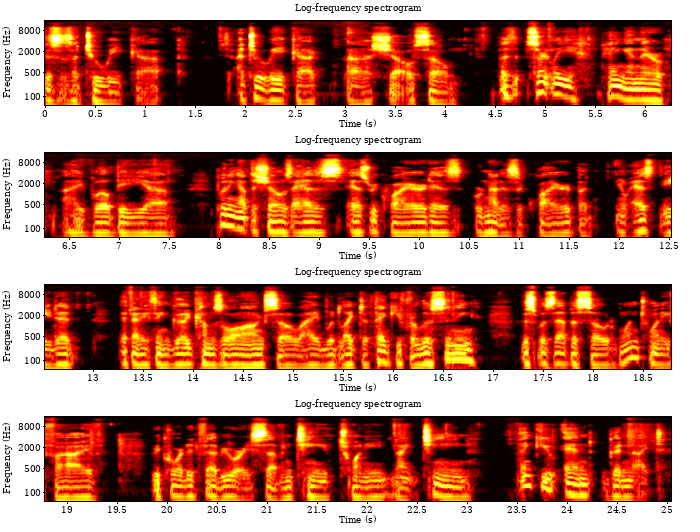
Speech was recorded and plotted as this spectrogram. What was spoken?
this is a two week, uh, a two week, uh, uh, show. So, but certainly hang in there. I will be, uh, putting out the shows as, as required as, or not as required, but, you know, as needed if anything good comes along. So I would like to thank you for listening. This was episode 125, recorded February 17th, 2019. Thank you and good night.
